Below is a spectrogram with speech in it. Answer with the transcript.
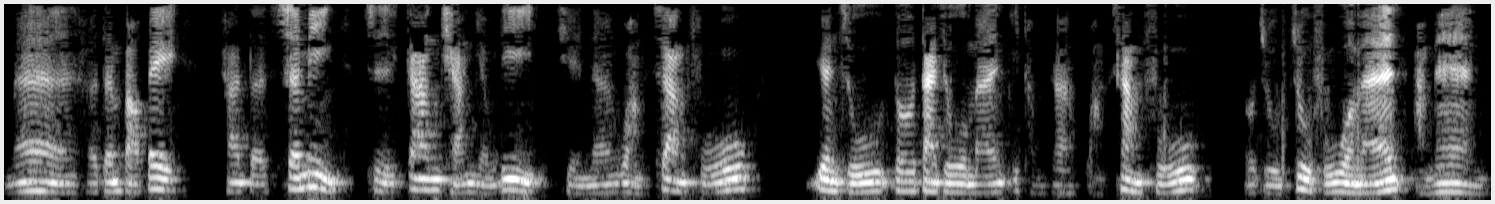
们何等宝贝！他的生命是刚强有力，且能往上浮。愿主都带着我们一同的往上浮。主祝福我们，阿门。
